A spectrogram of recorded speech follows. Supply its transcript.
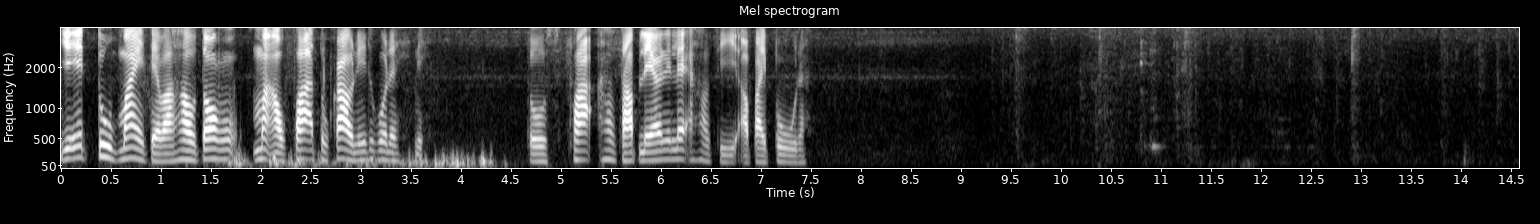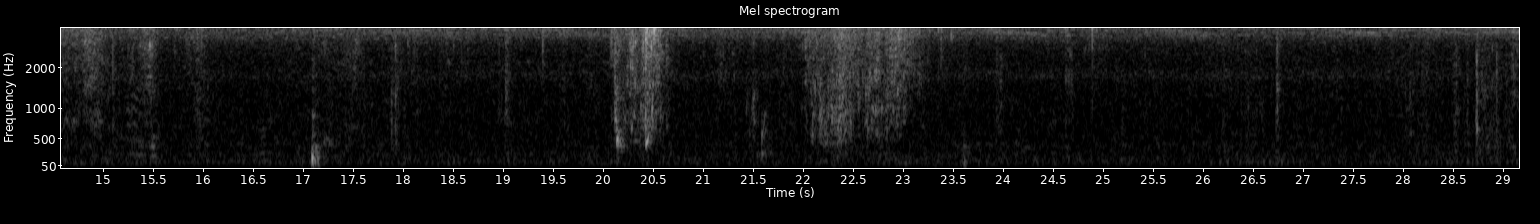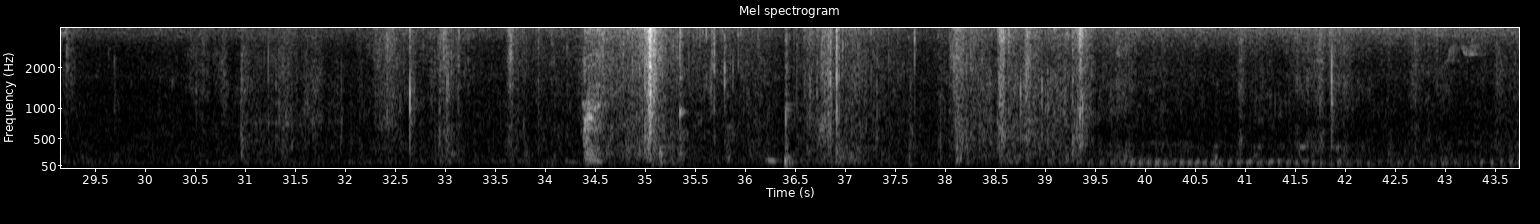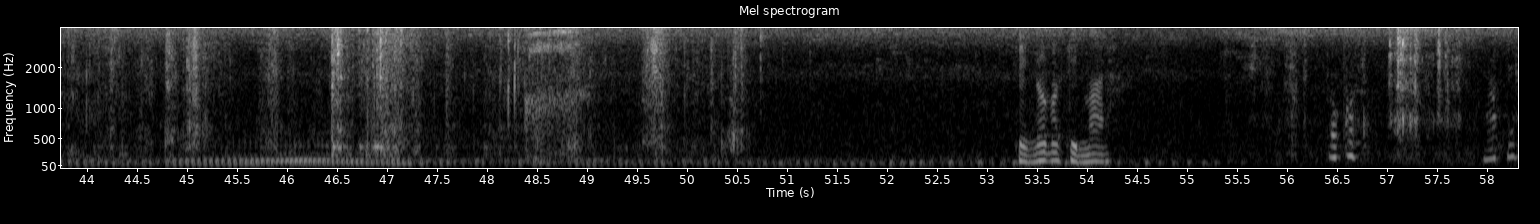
เยสตูบไม่แต่ว่าเฮาต้องมาเอาฟ้าตัวเก้านี้ทุกคนเลยนี่ตัวฟ้าเฮาซับแล้วนี่แหละเฮาสีเอาไปปูนะ สีงรถวัคซีนมากนะโอ้โหนับดิ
